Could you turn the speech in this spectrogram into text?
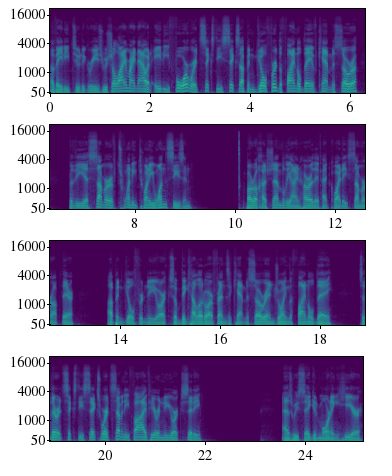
of 82 degrees. Yerushalayim right now at 84. We're at 66 up in Guilford, the final day of Camp Mesorah for the uh, summer of 2021 season. Baruch Hashem, B'li'ayin hara, they've had quite a summer up there, up in Guilford, New York. So big hello to our friends at Camp Mesorah enjoying the final day. So they're at 66. We're at 75 here in New York City as we say good morning here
